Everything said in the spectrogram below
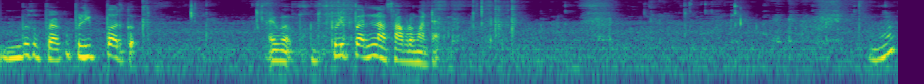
ரொம்ப சூப்பராக இருக்குது புளிப்பாக இருக்குது புளிப்பாருன்னு நான் சாப்பிட மாட்டேன். ம்.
